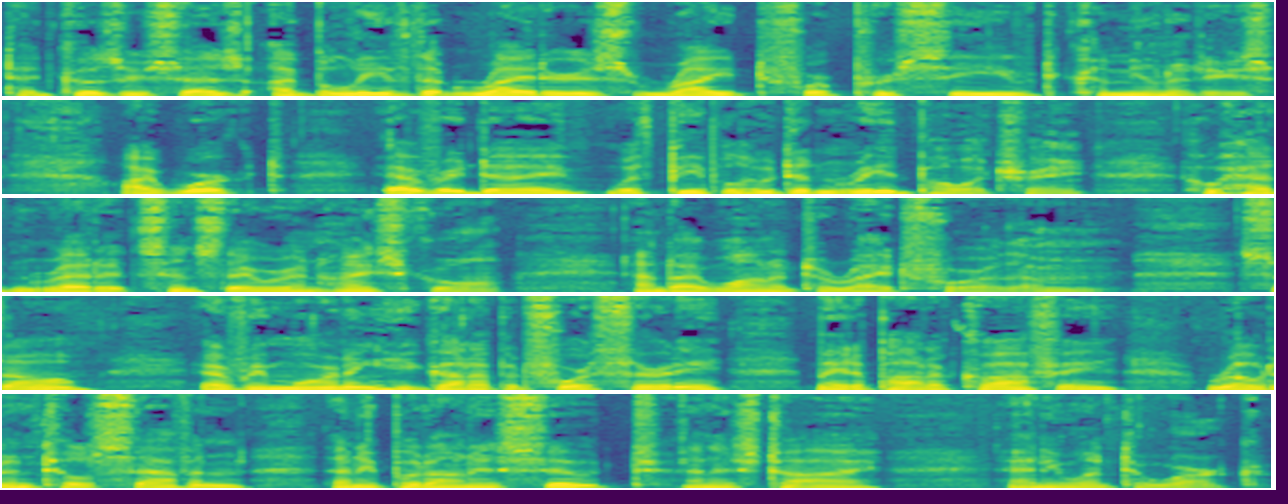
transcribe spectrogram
Ted Kooser says, I believe that writers write for perceived communities. I worked every day with people who didn't read poetry, who hadn't read it since they were in high school, and I wanted to write for them. So, every morning he got up at 4:30, made a pot of coffee, wrote until 7, then he put on his suit and his tie and he went to work.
